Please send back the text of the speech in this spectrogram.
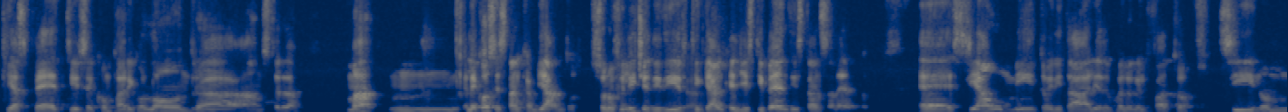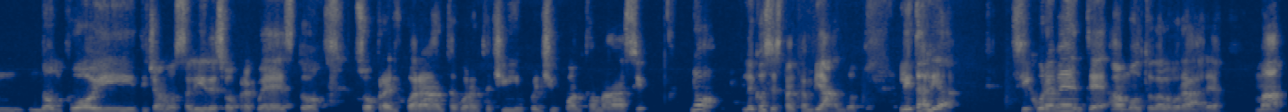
ti aspetti se compari con Londra, Amsterdam, ma mh, le cose stanno cambiando. Sono felice di dirti certo. che anche gli stipendi stanno salendo eh, si ha un mito in Italia di quello che è il fatto sì, non, non puoi diciamo salire sopra questo, sopra il 40, 45, il 50 massi. No, le cose stanno cambiando. L'Italia sicuramente ha molto da lavorare, ma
